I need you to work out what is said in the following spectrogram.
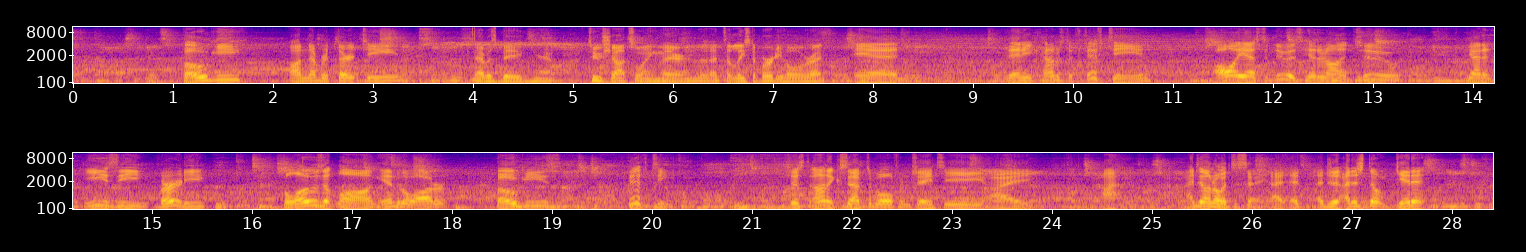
Bogey on number 13, That was big. Yeah, two shot swing there. That's at least a birdie hole, right? and then he comes to 15. All he has to do is hit it on a two. Got an easy birdie, blows it long into the water, bogeys 15. Just unacceptable from JT. I, I, I don't know what to say. I, I, I, just, I just don't get it.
